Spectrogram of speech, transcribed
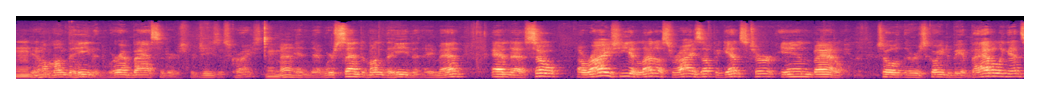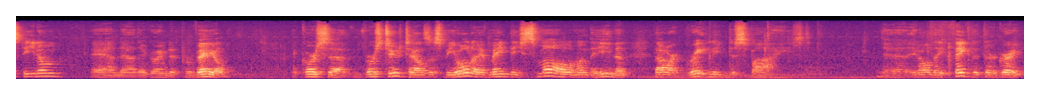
Mhm. You know, among the heathen, we're ambassadors for Jesus Christ, Amen. and uh, we're sent among the heathen. Amen. And uh, so arise ye and let us rise up against her in battle. So there's going to be a battle against Edom, and uh, they're going to prevail. Of course, uh, verse 2 tells us, Behold, I have made thee small among the heathen, thou art greatly despised. Uh, you know, they think that they're great,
